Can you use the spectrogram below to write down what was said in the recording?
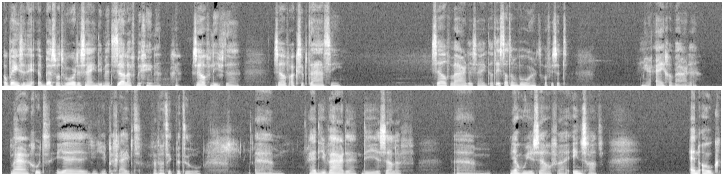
opeens een, best wat woorden zijn die met zelf beginnen. Zelfliefde, zelfacceptatie. Zelfwaarde, zei ik dat. Is dat een woord? Of is het meer eigenwaarde? Maar goed, je, je begrijpt wat ik bedoel. Hè, die waarde die je zelf, um, ja, hoe je zelf uh, inschat. En ook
